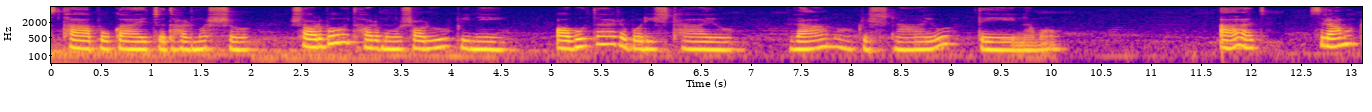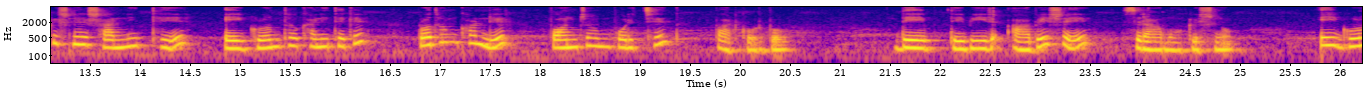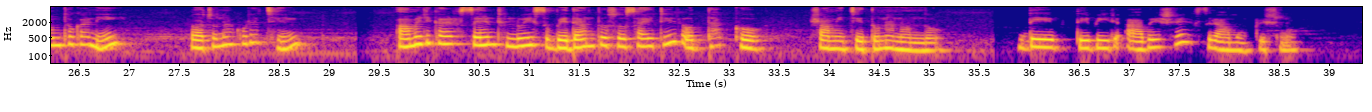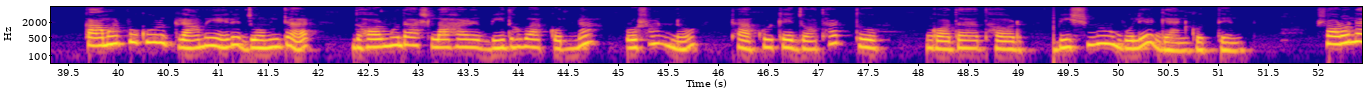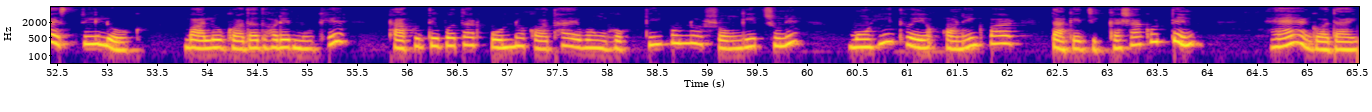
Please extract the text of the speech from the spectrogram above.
স্থাপকায় চ ধর্মস্য সর্বধর্মস্বরূপিণে অবতার বরিষ্ঠায় রামকৃষ্ণায় তে নম। আজ শ্রীরামকৃষ্ণের সান্নিধ্যে এই গ্রন্থখানি থেকে প্রথম খণ্ডের পঞ্চম পরিচ্ছেদ পাঠ করব। দেব দেবীর আবেশে শ্রীরামকৃষ্ণ। এই গ্রন্থখানি রচনা করেছেন আমেরিকার সেন্ট লুইস বেদান্ত সোসাইটির অধ্যক্ষ স্বামী চেতনানন্দ। দেব দেবীর আবেশে শ্রীরামকৃষ্ণ। কামারপুকুর গ্রামের জমিদার ধর্মদাস লাহার বিধবা কন্যা প্রসন্ন ঠাকুরকে যথার্থ গদাধর বিষ্ণু বলে জ্ঞান করতেন। সরলা স্ত্রীলোক বালক গদাধরের মুখে ঠাকুর দেবতার পূর্ণ কথা এবং ভক্তিপূর্ণ সংগীত শুনে মোহিত হয়ে অনেকবার তাকে জিজ্ঞাসা করতেন হ্যাঁ গদাই,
